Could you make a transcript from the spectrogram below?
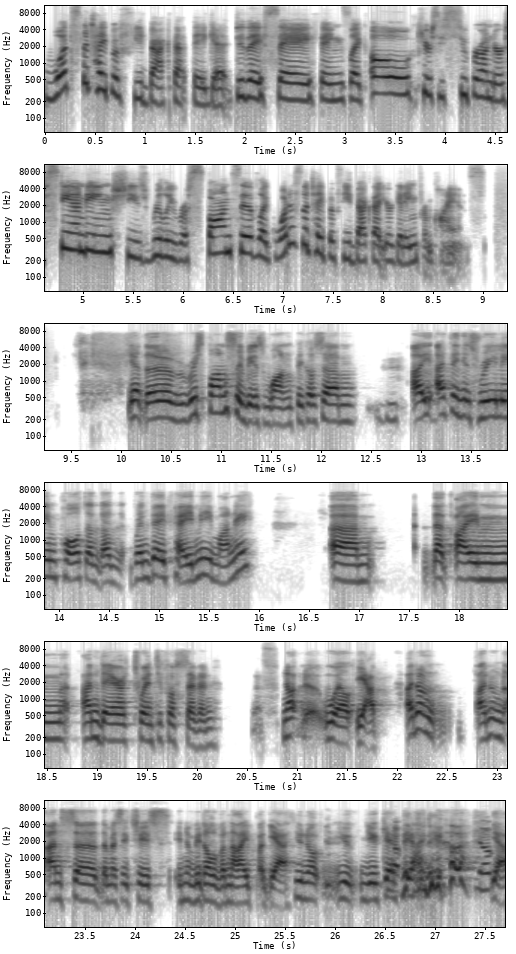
what's the type of feedback that they get? Do they say things like, oh, Kirsi's super understanding, she's really responsive? Like, what is the type of feedback that you're getting from clients? Yeah, the responsive is one because um, mm-hmm. I, I think it's really important that when they pay me money, um, that I'm I'm there 24 7. Yes. Not well, yeah, I don't I don't answer the messages in the middle of the night, but yeah, you know, you you get yep. the idea. Yep. yeah,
